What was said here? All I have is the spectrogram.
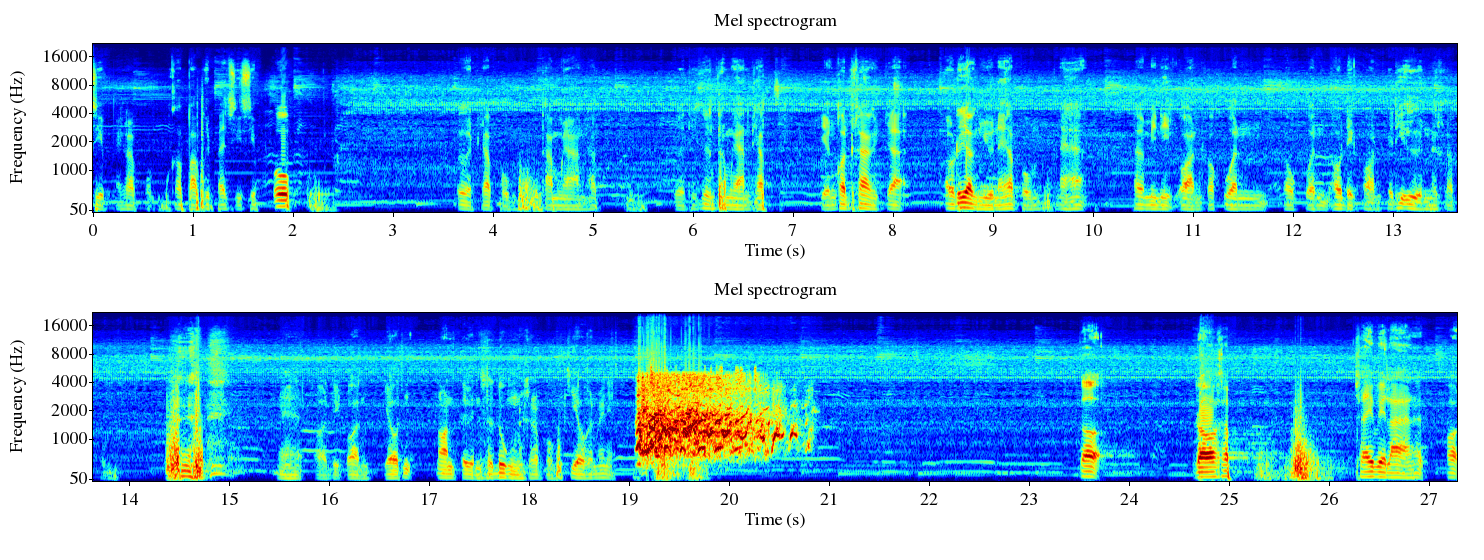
40 นะครับ ผมก็ปรับขึ้นไป 40 ปุ๊บ เปิดครับผมทำงานครับ เปิดที่เครื่องทำงานครับ เสียงค่อนข้างจะเอาเรื่องอยู่นะครับผมนะฮะ ถ้ามินิอ่อนก็ควรเราควรเอาเด็กอ่อนไปที่อื่นนะครับผม นะฮะเอาเด็กอ่อนเดี๋ยวนอนตื่นสะดุ้งนะครับ ผมเกี่ยวกันไหมเนี่ย ก็รอครับ ใช้เวลาครับเพราะ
